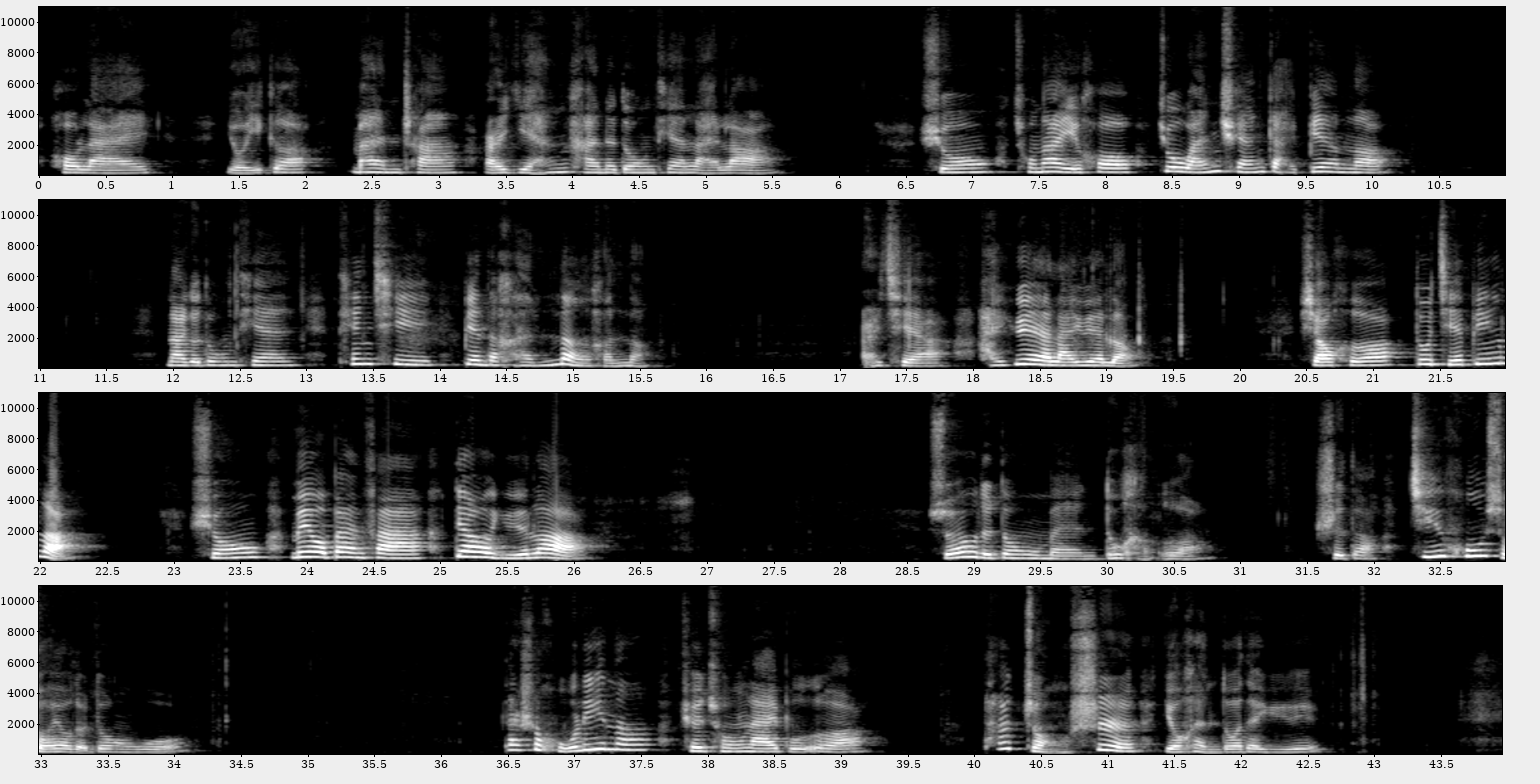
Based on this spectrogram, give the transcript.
后来有一个漫长而严寒的冬天来了，熊从那以后就完全改变了。那个冬天，天气变得很冷很冷，而且还越来越冷。小河都结冰了，熊没有办法钓鱼了。所有的动物们都很饿，是的，几乎所有的动物。但是狐狸呢，却从来不饿，它总是有很多的鱼。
